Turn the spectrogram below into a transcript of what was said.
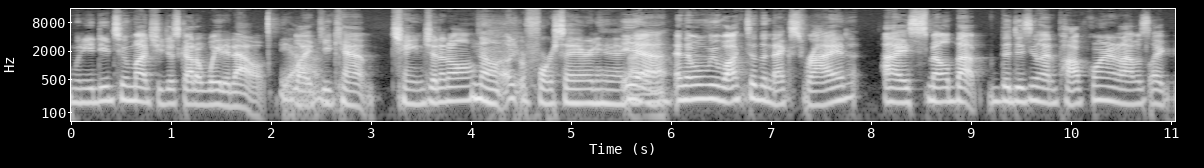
when you do too much, you just got to wait it out. Yeah. Like you can't change it at all. No, or force it or anything like yeah. that. And then when we walked to the next ride, I smelled that the Disneyland popcorn and I was like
